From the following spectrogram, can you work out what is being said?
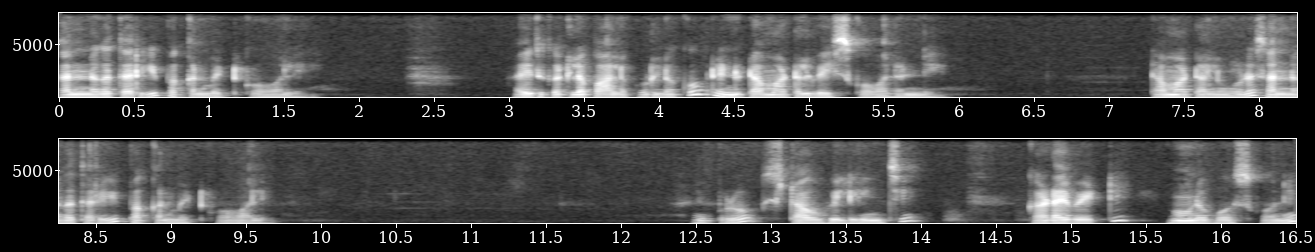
సన్నగా తరిగి పక్కన పెట్టుకోవాలి. ఐదు కట్ల పాలకూరలకు రెండు టమాటాలు వేసుకోవాలండి. టమాటాలను కూడా సన్నగా తరిగి పక్కన పెట్టుకోవాలి. ఇప్పుడు స్టవ్ వెలిగించి కడాయి పెట్టి నూనె పోసుకొని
